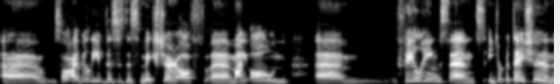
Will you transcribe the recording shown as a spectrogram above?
Uh, so I believe this is this mixture of uh, my own um, feelings and interpretation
